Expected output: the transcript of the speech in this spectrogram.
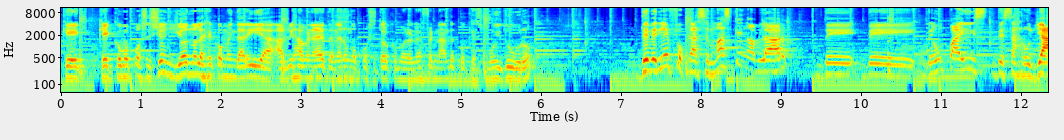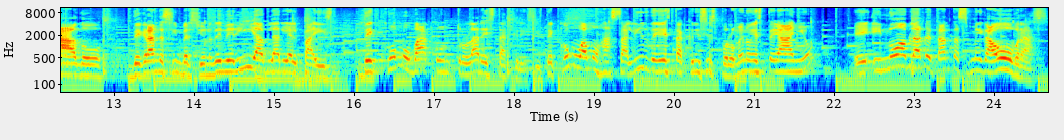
que, como oposición yo no les recomendaría a Luis Abinader tener un opositor como Leonel Fernández porque es muy duro. Debería enfocarse más que en hablar de, de, un país desarrollado, de grandes inversiones, debería hablarle al país de cómo va a controlar esta crisis, de cómo vamos a salir de esta crisis por lo menos este año eh, y no hablar de tantas mega obras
